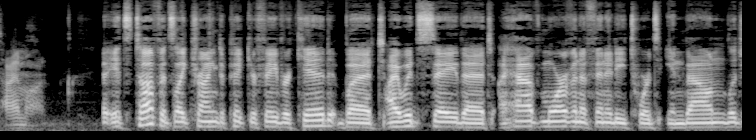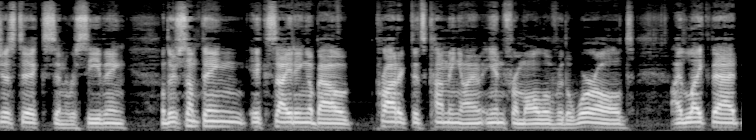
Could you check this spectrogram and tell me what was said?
time on? It's tough. It's like trying to pick your favorite kid, but I would say that I have more of an affinity towards inbound logistics and receiving. There's something exciting about product that's coming in from all over the world. I like that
